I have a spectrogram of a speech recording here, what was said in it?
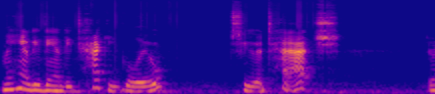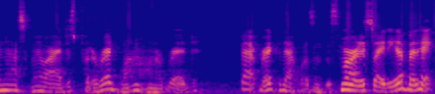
my handy dandy tacky glue to attach. Don't ask me why I just put a red one on a red fabric. That wasn't the smartest idea, but hey.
